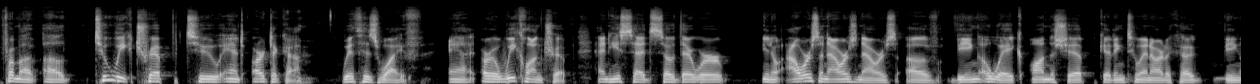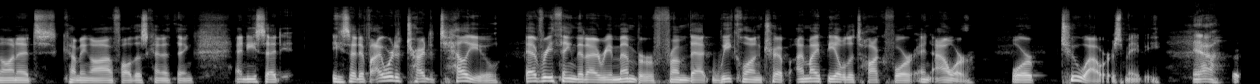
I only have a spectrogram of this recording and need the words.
from a, a two week trip to Antarctica with his wife and or a week long trip. And he said so there were you know hours and hours and hours of being awake on the ship getting to antarctica being on it coming off all this kind of thing. And he said he said if i were to try to tell you everything that i remember from that week long trip i might be able to talk for an hour or two hours maybe. Yeah. But,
